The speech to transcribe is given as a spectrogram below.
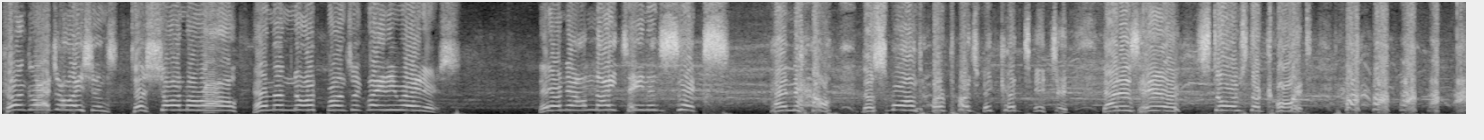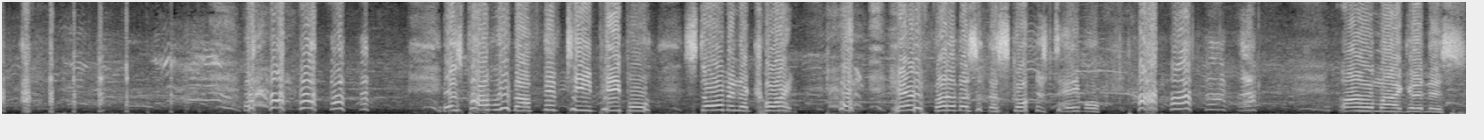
Congratulations to Sean Morrell and the North Brunswick Lady Raiders. They are now 19 and 6. And now the small North Brunswick contingent that is here storms the court. There's probably about 15 people storming the court here in front of us at the scores table. oh my goodness.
